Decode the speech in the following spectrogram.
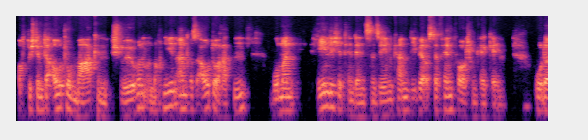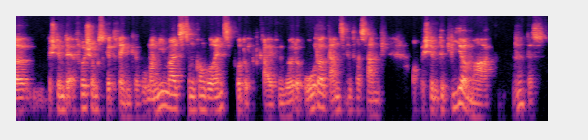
auf bestimmte Automarken schwören und noch nie ein anderes Auto hatten, wo man ähnliche Tendenzen sehen kann, die wir aus der Fanforschung erkennen. Oder bestimmte Erfrischungsgetränke, wo man niemals zum Konkurrenzprodukt greifen würde. Oder ganz interessant, auch bestimmte Biermarken. Ne? Das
